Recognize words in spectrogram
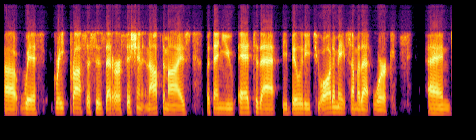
uh, with great processes that are efficient and optimized, but then you add to that the ability to automate some of that work and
